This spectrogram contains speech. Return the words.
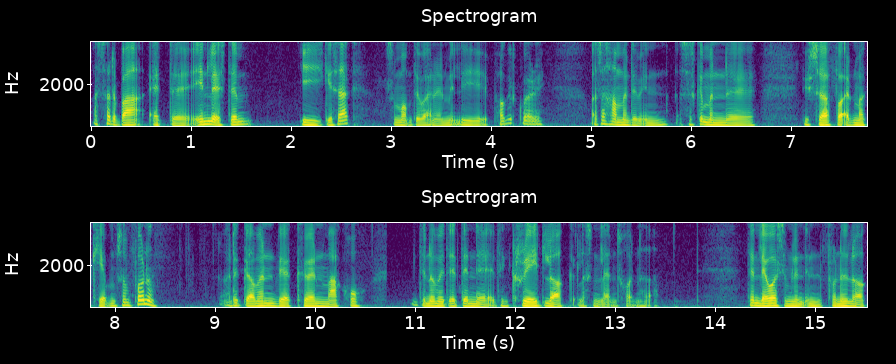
Og så er det bare at øh, indlæse dem i Gesak, som om det var en almindelig pocket query. Og så har man dem inde. Og så skal man øh, lige sørge for at markere dem som fundet. Og det gør man ved at køre en makro. Det er noget med det, den, øh, den create log, eller sådan noget, tror jeg, den hedder. Den laver simpelthen en fundet log,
